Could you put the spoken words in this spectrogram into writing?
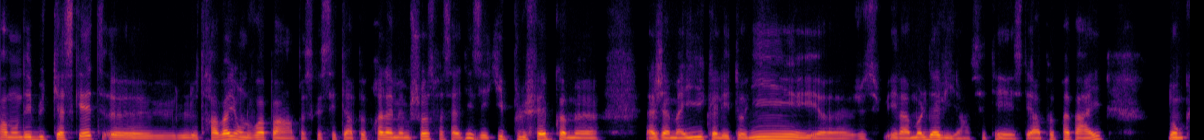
pardon, début de casquette, euh, le travail, on ne le voit pas, hein, parce que c'était à peu près la même chose face à des équipes plus faibles comme euh, la Jamaïque, la Lettonie et, euh, la Moldavie. Hein. C'était à peu près pareil. Donc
